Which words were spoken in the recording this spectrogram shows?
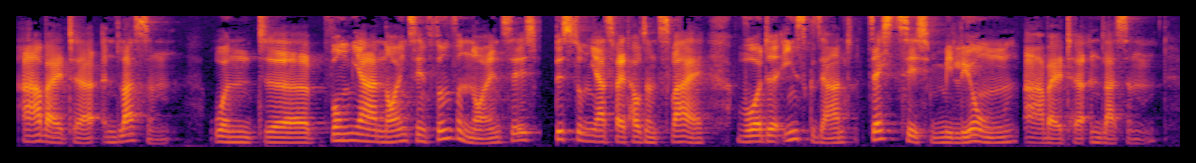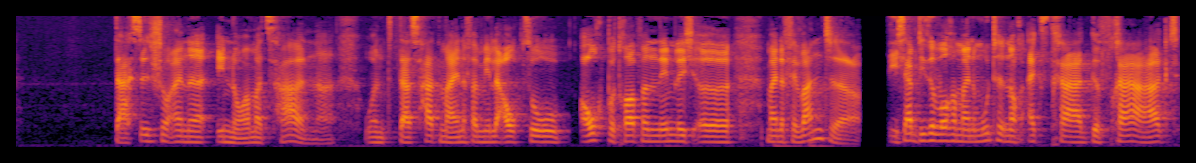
Arbeiter entlassen. Und äh, vom Jahr 1995 bis zum Jahr 2002 wurde insgesamt 60 Millionen Arbeiter entlassen. Das ist schon eine enorme Zahl. Ne? Und das hat meine Familie auch so auch betroffen, nämlich äh, meine Verwandte. Ich habe diese Woche meine Mutter noch extra gefragt,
